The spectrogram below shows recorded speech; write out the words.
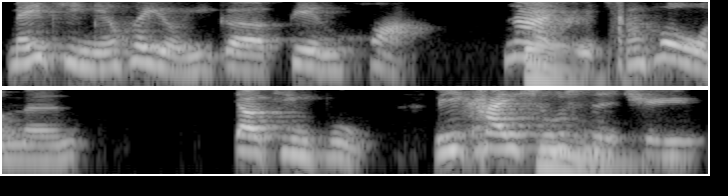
每几年会有一个变化，那也强迫我们要进步，离开舒适区，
